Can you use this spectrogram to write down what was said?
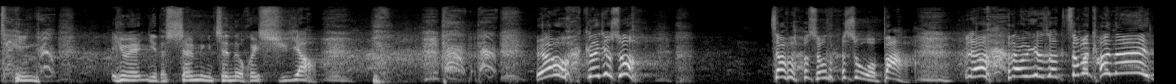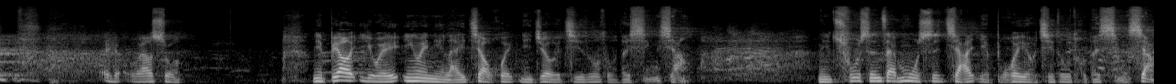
听，因为你的生命真的会需要。然后我哥就说，张茂松他是我爸，然后他们就说怎么可能？哎呀，我要说。你不要以为，因为你来教会，你就有基督徒的形象。你出生在牧师家，也不会有基督徒的形象。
